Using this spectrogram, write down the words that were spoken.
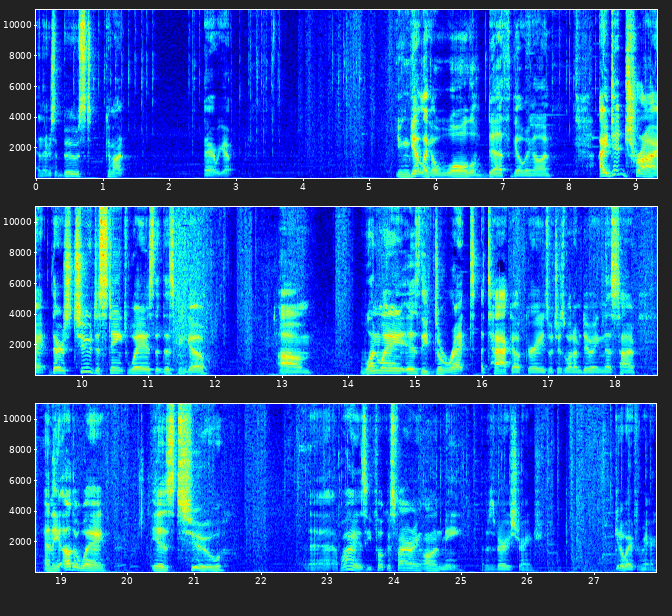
And there's a boost. Come on. There we go. you can get like a wall of death going on. I did try. There's two distinct ways that this can go. Um, one way is the direct attack upgrades, which is what I'm doing this time. And the other way is to... Uh, why is he focus firing on me? That is very strange. Get away from here.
